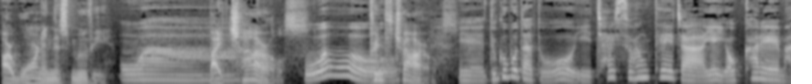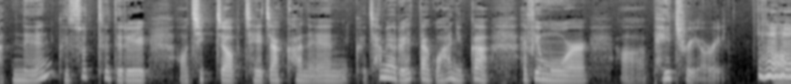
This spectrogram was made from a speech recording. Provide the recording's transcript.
are worn in this movie 와. by Charles. 와우. Prince Charles. 예, 누구보다도 이 찰스 황태자의 역할에 맞는 그 수트들을 어, 직접 제작하는 그 참여를 했다고 하니까 I feel more uh, patriotic. 아,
